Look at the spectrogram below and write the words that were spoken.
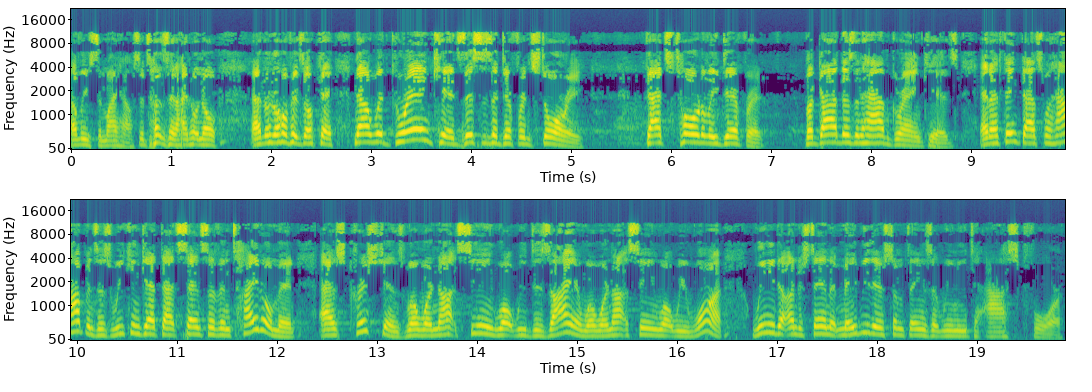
At least in my house. It doesn't. I don't know. I don't know if it's okay. Now, with grandkids, this is a different story. That's totally different. But God doesn't have grandkids. And I think that's what happens is we can get that sense of entitlement as Christians when we're not seeing what we desire, when we're not seeing what we want. We need to understand that maybe there's some things that we need to ask for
